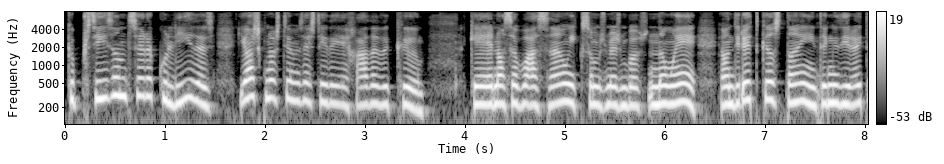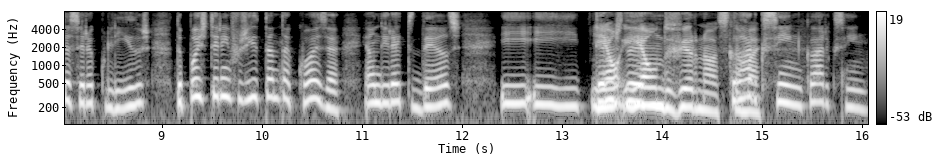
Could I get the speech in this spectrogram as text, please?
que precisam de ser acolhidas. E eu acho que nós temos esta ideia errada de que, que é a nossa boa ação e que somos mesmo boas. Não é. É um direito que eles têm, têm o direito a ser acolhidos depois de terem fugido de tanta coisa. É um direito deles e. E, e, é, de... e é, um dever nosso claro também. Claro que sim, claro que sim.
